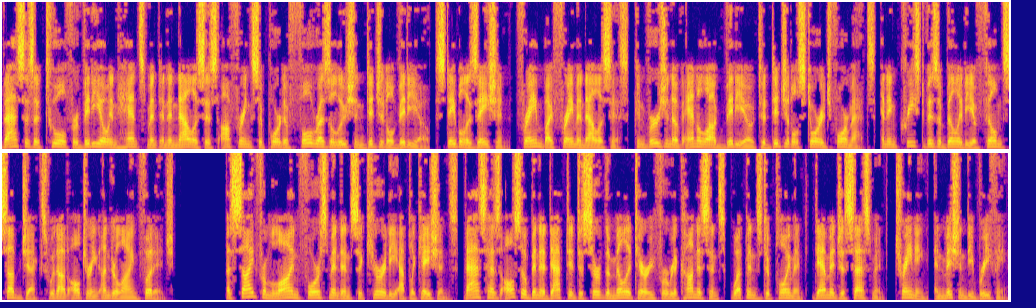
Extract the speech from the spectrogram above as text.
VAS is a tool for video enhancement and analysis offering support of full-resolution digital video, stabilization, frame-by-frame -frame analysis, conversion of analog video to digital storage formats, and increased visibility of filmed subjects without altering underlying footage. Aside from law enforcement and security applications, VAS has also been adapted to serve the military for reconnaissance, weapons deployment, damage assessment, training, and mission debriefing.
